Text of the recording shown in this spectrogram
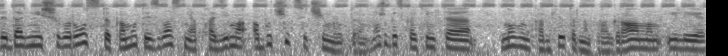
для дальнейшего роста кому-то из вас необходимо обучиться чему-то, может быть, каким-то новым компьютерным программам или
